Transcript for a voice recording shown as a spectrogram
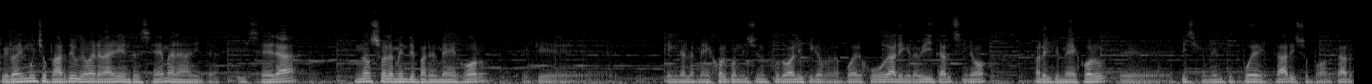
pero hay muchos partidos que van a venir entre semana, Anita, y será no solamente para el mejor, eh, que tenga la mejor condición futbolística para poder jugar y gravitar, sino para el que mejor eh, físicamente puede estar y soportar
